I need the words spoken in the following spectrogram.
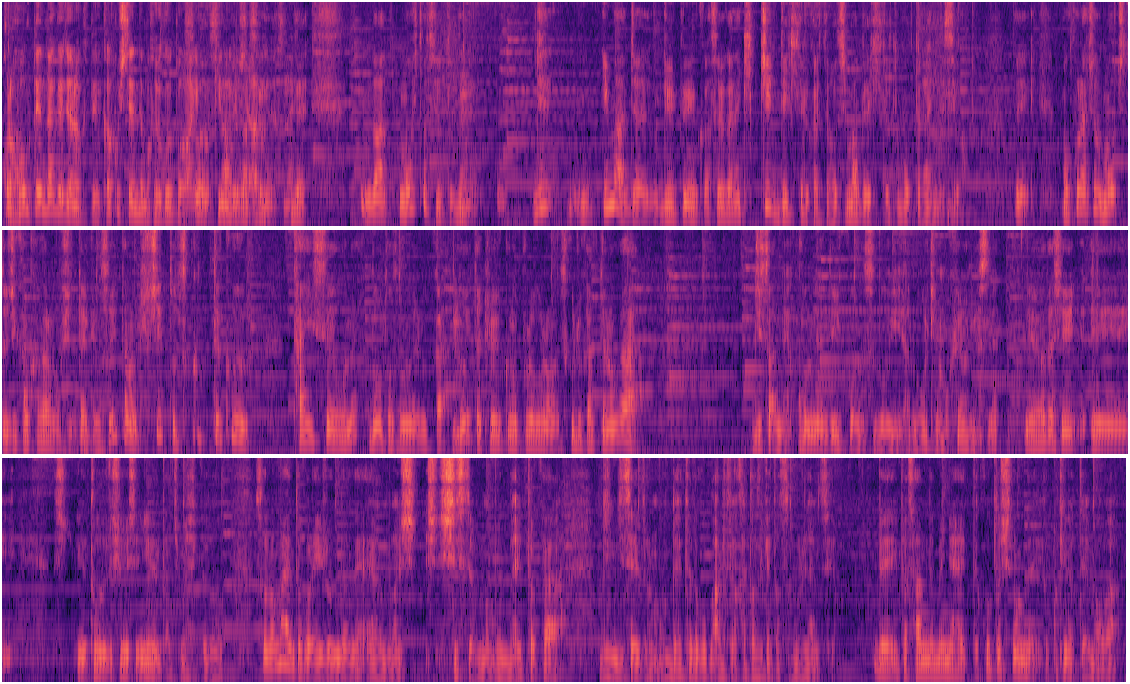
これ本店だけじゃなくて各支店でもそういうことは今機能としてあるんですね。でまあ、もう一つ言うとね、じ今じゃあ琉球銀行がそれがねきっちりできてるかって私まだできてると思ってないんですよ。で、まあ、これはちょっともうちょっと時間かかるかもしれないけどそういったのをきちっと作っていく体制をねどう整えるか、うんどういった教育のプログラムを作るかっていうのが実はね今年度以降のすごいあの大きな目標なんですね。で私、えーし東取就任して2年経ちましたけどその前のところはいろんなねあのシシステムの問題とか人事制度の問題ってところもある程度片付けたつもりなんですよ。で今3年目に入って今年のね大きなテーマは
